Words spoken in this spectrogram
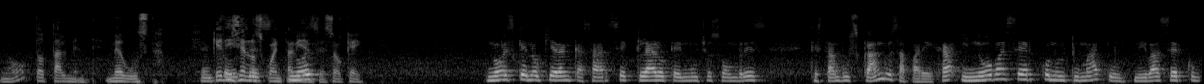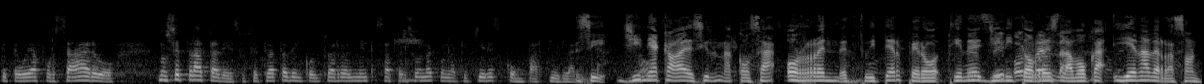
¿no? Totalmente, me gusta. ¿Qué dicen los cuentavientes? No ok. No es que no quieran casarse, claro que hay muchos hombres que están buscando esa pareja y no va a ser con ultimátums, ni va a ser con que te voy a forzar o no se trata de eso, se trata de encontrar realmente esa persona con la que quieres compartir la vida. Sí, Ginny acaba de decir una cosa horrenda en Twitter, pero tiene Ginny Torres la boca llena de razón.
